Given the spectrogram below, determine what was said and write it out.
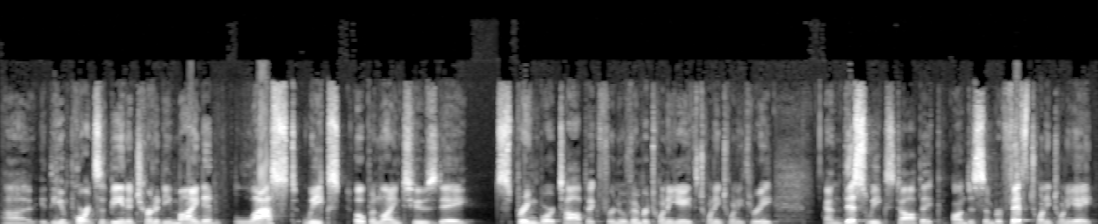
Uh, the importance of being eternity minded. Last week's Open Line Tuesday springboard topic for November 28th, 2023. And this week's topic on December 5th, 2028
